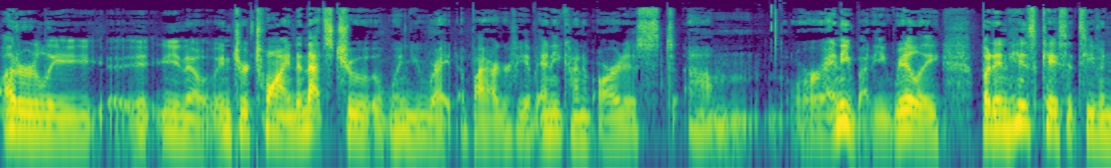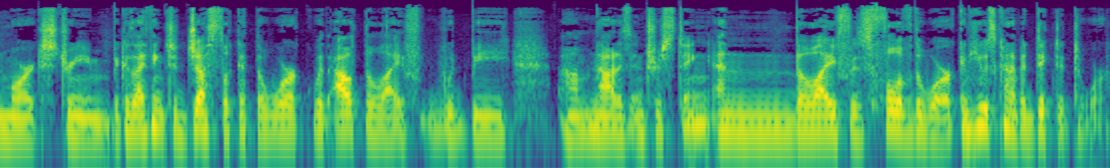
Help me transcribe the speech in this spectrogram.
utterly, uh, you know, intertwined. And that's true when you write a biography of any kind of artist um, or anybody, really. But in his case, it's even more extreme because I think to just look at the work without the life would be um, not as interesting. And the life is full of the work, and he was kind of addicted to work.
